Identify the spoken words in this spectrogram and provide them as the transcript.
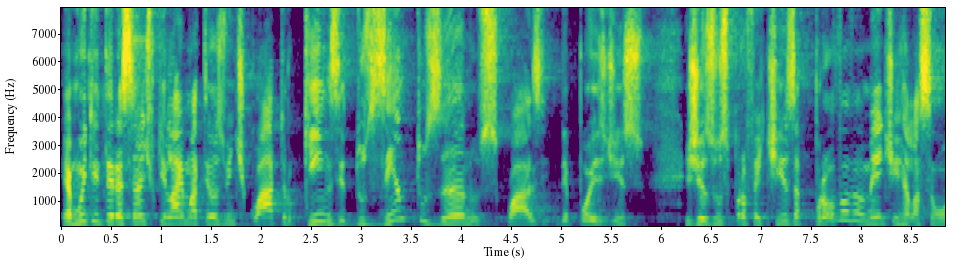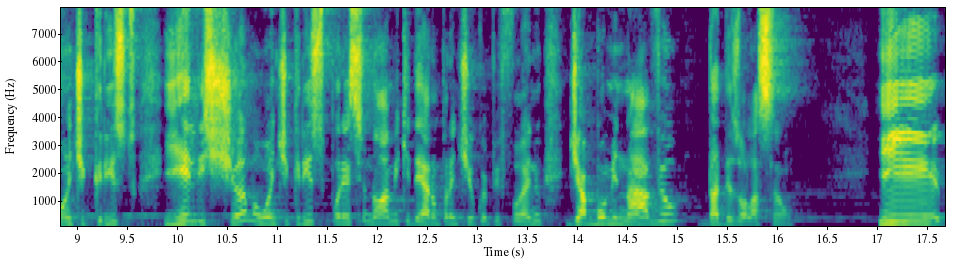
É muito interessante porque lá em Mateus 24, 15, 200 anos quase depois disso, Jesus profetiza provavelmente em relação ao anticristo, e ele chama o anticristo por esse nome que deram para Antíoco Epifânio, de abominável da desolação. E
